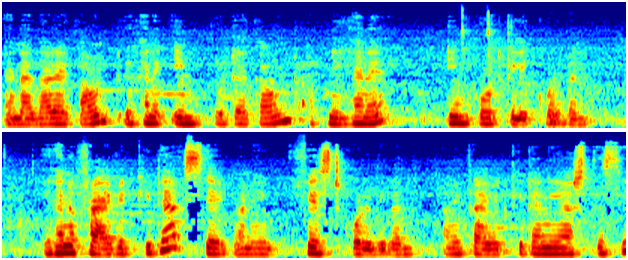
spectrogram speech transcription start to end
অ্যানাদার অ্যাকাউন্ট এখানে ইম্পোর্ট অ্যাকাউন্ট আপনি এখানে ইম্পোর্ট ক্লিক করবেন। এখানে প্রাইভেট কিটা সে মানে ফেস্ট করে দিবেন। আমি প্রাইভেট কিটা নিয়ে আসতেছি।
